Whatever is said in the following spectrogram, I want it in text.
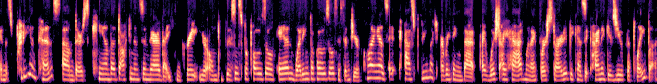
and it's pretty intense. Um, there's Canva documents in there that you can create your own business proposals and wedding proposals to send to your clients. It has pretty much everything that I wish I had when I first started because it kind of gives you the playbook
